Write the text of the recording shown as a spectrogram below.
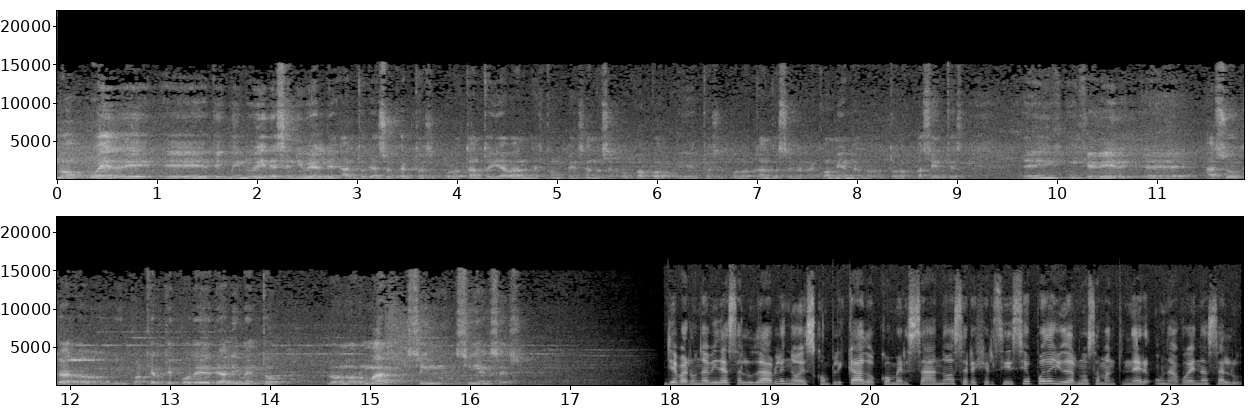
no puede eh, disminuir ese nivel de alto de azúcar, entonces por lo tanto ya van descompensándose poco a poco. Y entonces por lo tanto se les recomienda a todos los pacientes eh, ingerir eh, azúcar o cualquier tipo de, de alimento lo normal, sin, sin exceso. Llevar una vida saludable no es complicado. Comer sano, hacer ejercicio puede ayudarnos a mantener una buena salud.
